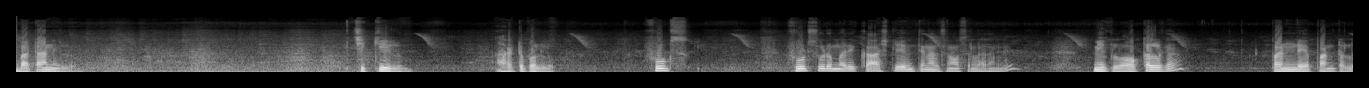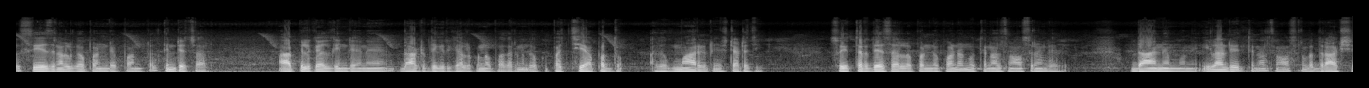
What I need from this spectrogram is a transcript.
బఠానీలు. చిక్కీలు. అరటిపళ్ళు. ఫ్రూట్స్ ఫ్రూట్స్ కూడా మరీ కాస్ట్లీ ఏమి తినాల్సిన అవసరం లేదండి. మీకు లోకల్గా పండే పంటలు సీజనల్గా పండే పంటలు తింటే చాలు. ఆపిల్కాయలు తింటేనే డాక్టర్ దగ్గరికి వెళ్ళకుండా పోతారని అది ఒక పచ్చి అబద్ధం. అది ఒక మార్కెటింగ్ స్ట్రాటజీ. సో ఇతర దేశాల్లో పండే పండు నువ్వు తినాల్సిన అవసరం లేదు. దానిమ్మని ఇలాంటివి తినాల్సిన అవసరం లేదు. ద్రాక్ష.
